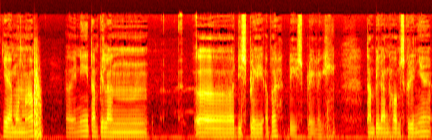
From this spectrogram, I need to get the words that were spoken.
Ya, mohon maaf. Uh, ini tampilan uh, display apa? Display lagi. Tampilan home screennya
